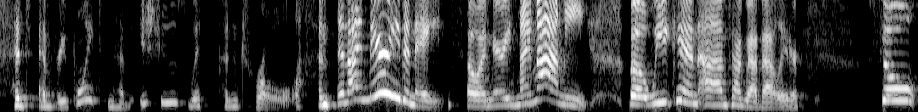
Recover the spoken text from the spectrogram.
at every point and have issues with control. And then I married an eight, so I married my mommy. But we can um, talk about that later. So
